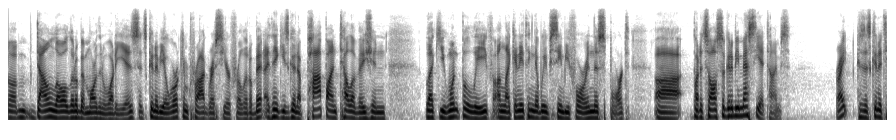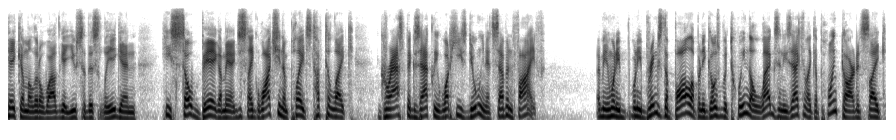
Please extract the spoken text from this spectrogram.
um, down low a little bit more than what he is. It's going to be a work in progress here for a little bit. I think he's going to pop on television like you wouldn't believe, unlike anything that we've seen before in this sport. Uh, but it's also going to be messy at times, right? Because it's going to take him a little while to get used to this league, and he's so big. I mean, just like watching him play, it's tough to like grasp exactly what he's doing at seven five. I mean, when he when he brings the ball up and he goes between the legs and he's acting like a point guard, it's like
